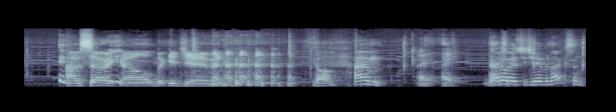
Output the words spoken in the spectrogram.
I'm sorry, Carl, but you're German. Come on. um, Hey, hey. Why, where's your German accent?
